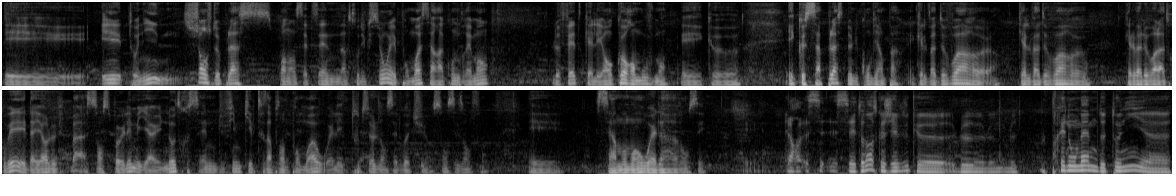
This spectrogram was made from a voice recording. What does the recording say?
Et, et Tony change de place pendant cette scène d'introduction, et pour moi, ça raconte vraiment le fait qu'elle est encore en mouvement et que, et que sa place ne lui convient pas et qu'elle va devoir, euh, qu'elle va devoir, euh, qu'elle va devoir la trouver. Et d'ailleurs, le- bah, sans spoiler, mais il y a une autre scène du film qui est très importante pour moi où elle est toute seule dans cette voiture sans ses enfants. Et c'est un moment où elle a avancé. Alors, c'est étonnant parce que j'ai vu que le, prénom même de Tony euh,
